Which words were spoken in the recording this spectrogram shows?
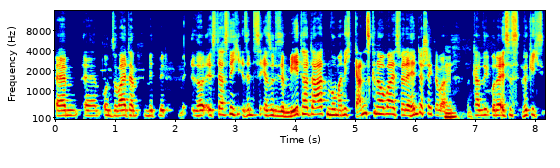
ähm, ähm, und so weiter. Mit, mit, ist das nicht, sind es eher so diese Metadaten, wo man nicht ganz genau weiß, wer dahinter steckt, aber mhm. man kann sich, oder ist es wirklich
